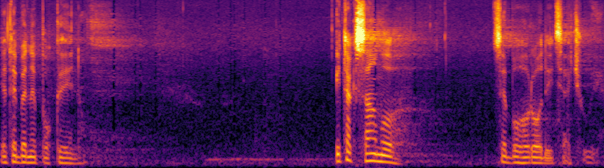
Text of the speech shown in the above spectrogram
Я тебе не покину. І так само це Богородиця чує.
